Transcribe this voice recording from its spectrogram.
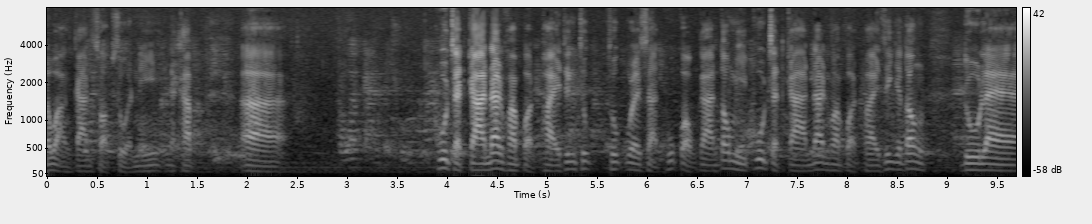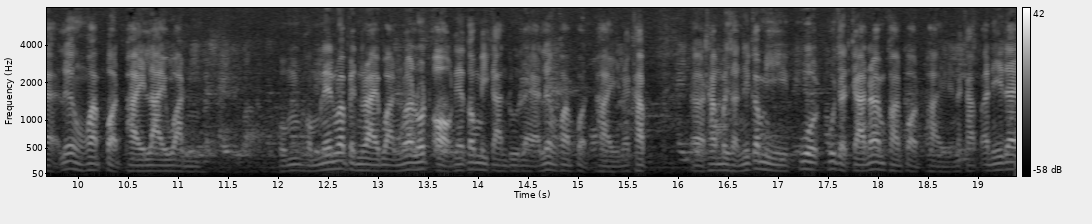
ระหว่างการสอบสวนนี้นะครับผู้จัดการด้านความปลอดภัย ซึ่งทุกทุกบริษัทผู้ประกอบการต้องมีผู้จัดการด้านความปลอดภัย ซึ่งจะต้องดูแลเรื่องของความปลอดภัยรายวันผมผมเน้นว่าเป็นรายวันว่ารถออกเนี่ยต้องมีการดูแลเรื่องความปลอดภัยนะครับทางบริษัทนี้ก็มีผู้ผู้จัดการด้านความปลอดภัยนะครับ อันนี้ได้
